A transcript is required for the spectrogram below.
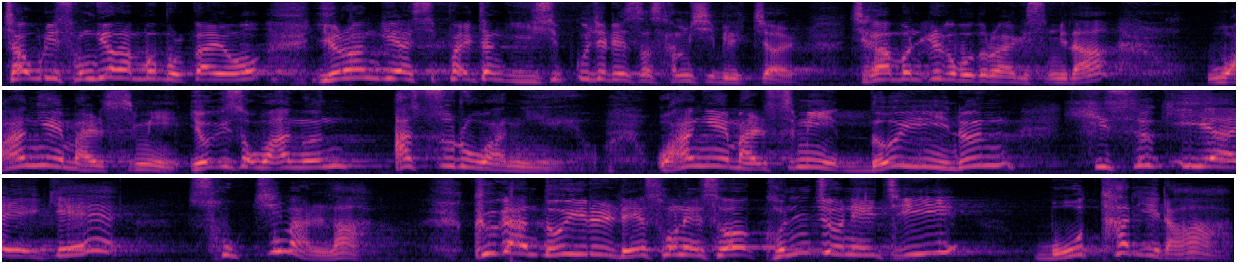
자, 우리 성경 한번 볼까요? 열왕기하 18장 29절에서 31절. 제가 한번 읽어 보도록 하겠습니다. 왕의 말씀이 여기서 왕은 아수르 왕이에요. 왕의 말씀이 너희는 히스기야에게 속지 말라. 그가 너희를 내 손에서 건져내지 못하리라.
